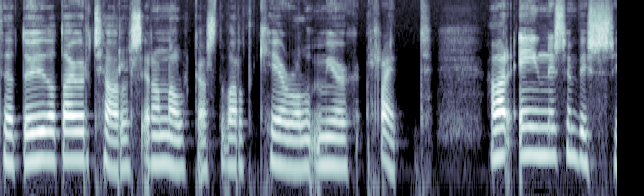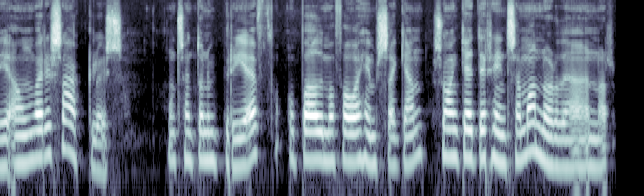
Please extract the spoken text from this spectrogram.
Þegar dauðadagur Charles er að nálgast varð Carol mjög hrætt. Hann var eini sem vissi að hún væri saklaus. Hún sendi honum bref og baði um að fá að heimsækja hann svo hann geti hreinsa mannorðið hennar.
